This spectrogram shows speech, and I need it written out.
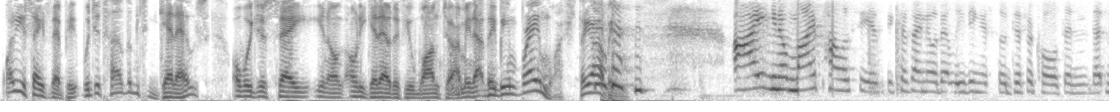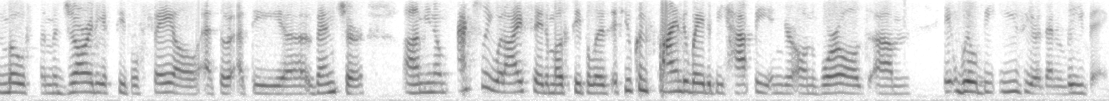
What do you say to them? people? Would you tell them to get out, or would you say, you know, only get out if you want to? I mean, are they being brainwashed? They are being. I, you know, my policy is because I know that leaving is so difficult and that most, the majority of people fail at the at the uh, venture. Um, you know, actually, what I say to most people is, if you can find a way to be happy in your own world, um, it will be easier than leaving.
